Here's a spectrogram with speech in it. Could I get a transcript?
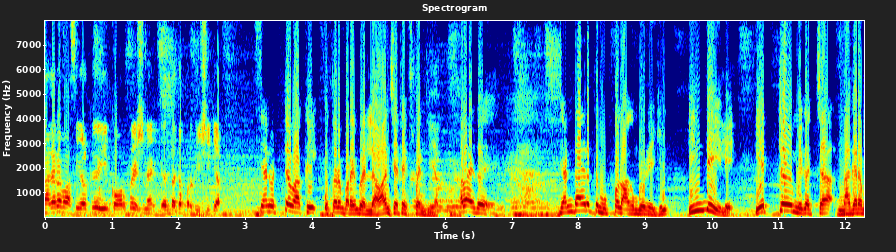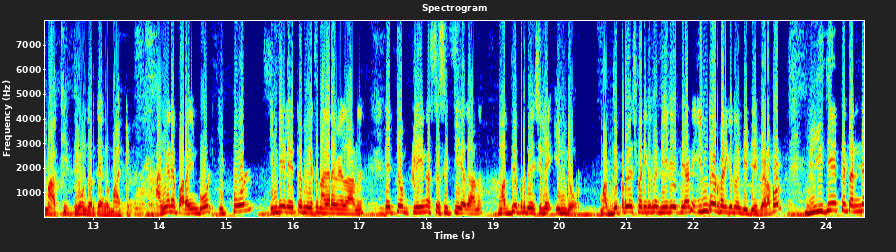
നഗരവാസികൾക്ക് ഈ കോർപ്പറേഷന് എന്തൊക്കെ പ്രതീക്ഷിക്കാം? ഞാൻ ഒറ്റ വാക്കിൽ ഉത്തരം പറയുമ്പോൾ എല്ലാം അതിനുശേഷം എക്സ്പ്ലെയിൻ ചെയ്യാം. അതായത് രണ്ടായിരത്തി മുപ്പതാകുമ്പോഴേക്കും ഇന്ത്യയിലെ ഏറ്റവും മികച്ച നഗരമാക്കി തിരുവനന്തപുരത്തെ ഞങ്ങൾ മാറ്റും. അങ്ങനെ പറയുമ്പോൾ ഇപ്പോൾ ഇന്ത്യയിലെ ഏറ്റവും മികച്ച നഗരം ഏതാണ്? ഏറ്റവും ക്ലീനസ്റ്റ് സിറ്റി ഏതാണ്? മധ്യപ്രദേശിലെ ഇൻഡോർ. മധ്യപ്രദേശ് ഭരിക്കുന്ന ബി ജെ പി ആണ് ഇൻഡോർ ഭരിക്കുന്നത് ബി ജെ പി ആണ്. അപ്പോൾ ബി ജെ പി തന്നെ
